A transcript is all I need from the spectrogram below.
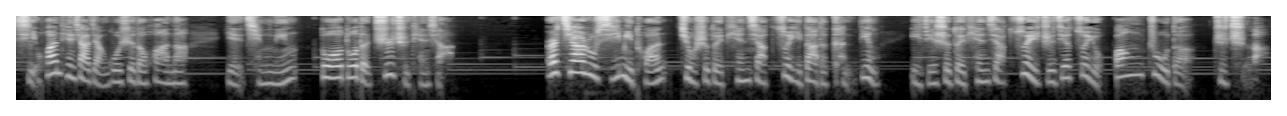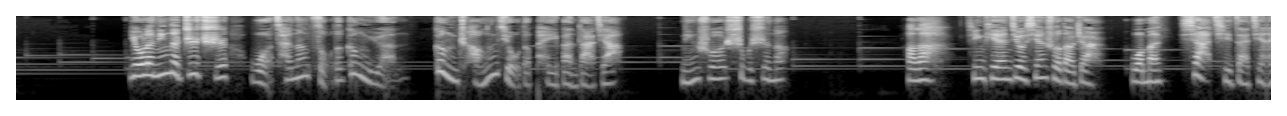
喜欢天下讲故事的话呢，也请您多多的支持天下。而加入洗米团就是对天下最大的肯定，已经是对天下最直接、最有帮助的支持了。有了您的支持，我才能走得更远、更长久的陪伴大家。您说是不是呢？好了。今天就先说到这儿，我们下期再见，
